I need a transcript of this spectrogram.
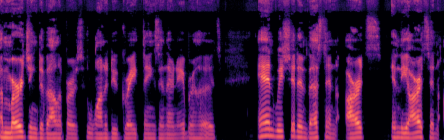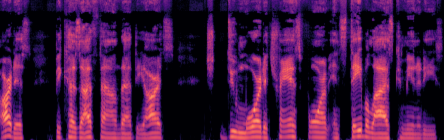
emerging developers who want to do great things in their neighborhoods. And we should invest in arts, in the arts and artists, because I've found that the arts do more to transform and stabilize communities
